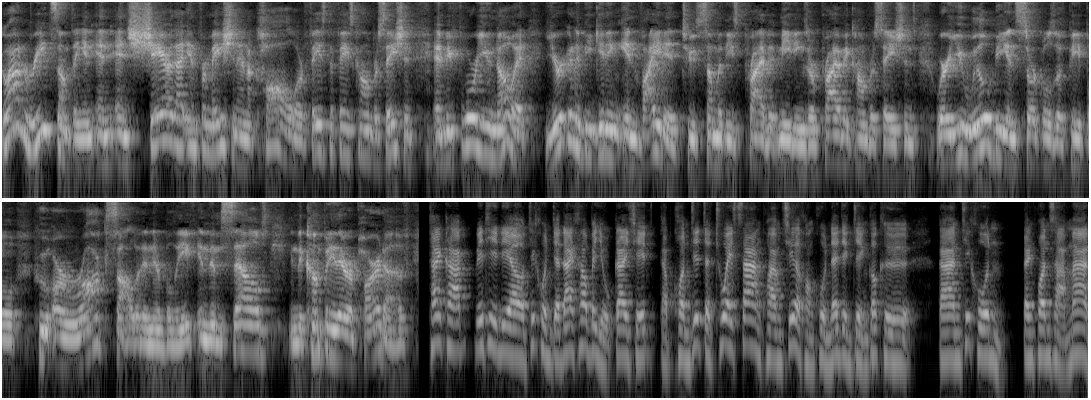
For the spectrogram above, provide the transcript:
Go out and read something and, and, and share that information in a call or face to face conversation. And before you know it, you're going to be getting invited to some of these private meetings or private conversations where you will be in circles of people who are rock solid in their belief in themselves, in the company they're a part of, ใช่ครับ วิธีเดียวที่คุณจะได้เข้าไปอยู่ใกล้ชิด กับคนที่จะช่วยสร้างความเชื่อของคุณได้จริง ๆ ก็คือ การที่คุณ เป็นคนสามารถ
